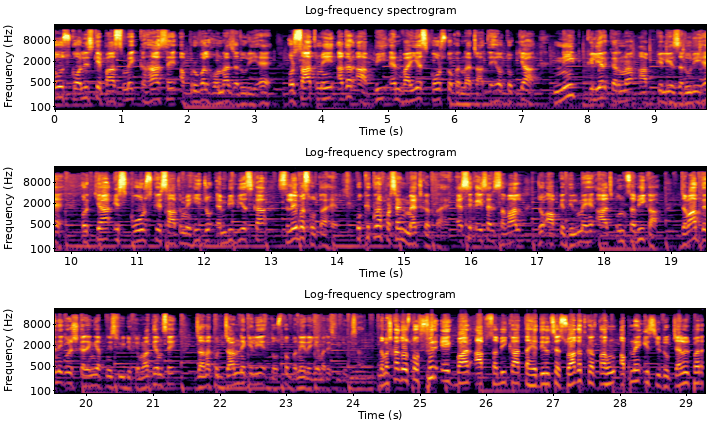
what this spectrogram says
तो उस कॉलेज के पास में कहाँ से अप्रूवल होना ज़रूरी है? और साथ में ही अगर आप B N Y S course को करना चाहते हो तो क्या नीट क्लियर करना आपके लिए ज़रूरी है? और क्या इस कोर्स के साथ में ही जो एमबीबीएस का सिलेबस होता है, वो कितना परसेंट मैच करता है? ऐसे कई सारे सवाल जो आपके दिल में है। आज उन सभी का जवाब देने की कोशिश करेंगे अपनी इस वीडियो के माध्यम से। ज़्यादा कुछ जानने के लिए दोस्तों बने रहिए हमारे इस वीडियो के साथ। नमस्कार दोस्तों, फिर एक बार आप सभी का तहे दिल से स्वागत करता हूँ अपने इस यूट्यूब चैनल पर,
